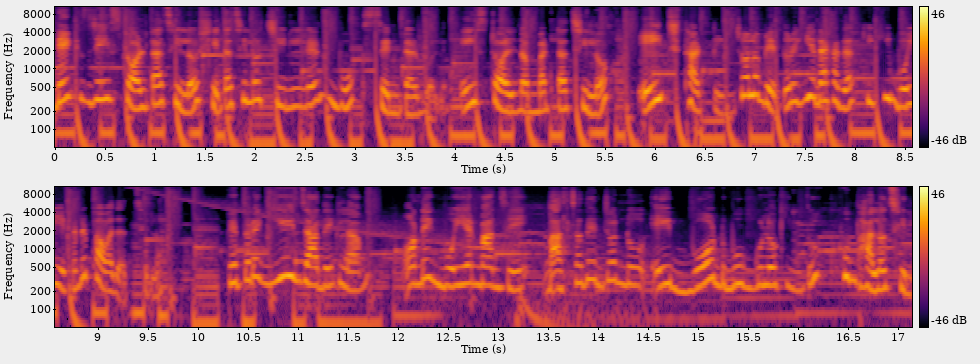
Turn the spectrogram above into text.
নেক্সট যেই স্টলটা ছিল, সেটা ছিল চিলড্রেন বুক সেন্টার বলে। এই স্টল নাম্বারটা ছিল এইচ থার্টিন। চলো ভেতরে গিয়ে দেখা যাক কি কি বই এখানে পাওয়া যাচ্ছিল। ভেতরে গিয়েই যা দেখলাম অনেক বইয়ের মাঝে বাচ্চাদের জন্য এই বোর্ড বুকগুলো কিন্তু খুব ভালো ছিল।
